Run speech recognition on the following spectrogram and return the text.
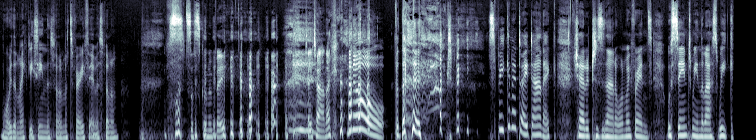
more than likely seen this film. It's a very famous film. What's this going to be? Titanic. no, but the, actually, speaking of Titanic, shout out to Susanna, one of my friends, was saying to me in the last week.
